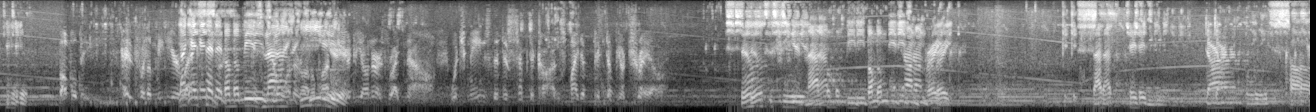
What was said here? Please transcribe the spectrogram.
Okay. Bumblebee, for the meteor Like I said, Bumblebee is not here. should be on Earth right now, which means the Decepticons might have picked up your trail. Still to see not Bumblebee. Bumblebee's on break. Stop chasing me, darn police car.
